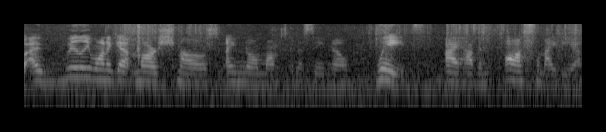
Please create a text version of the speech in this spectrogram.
I really want to get marshmallows. I know mom's gonna say no. Wait, I have an awesome idea.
